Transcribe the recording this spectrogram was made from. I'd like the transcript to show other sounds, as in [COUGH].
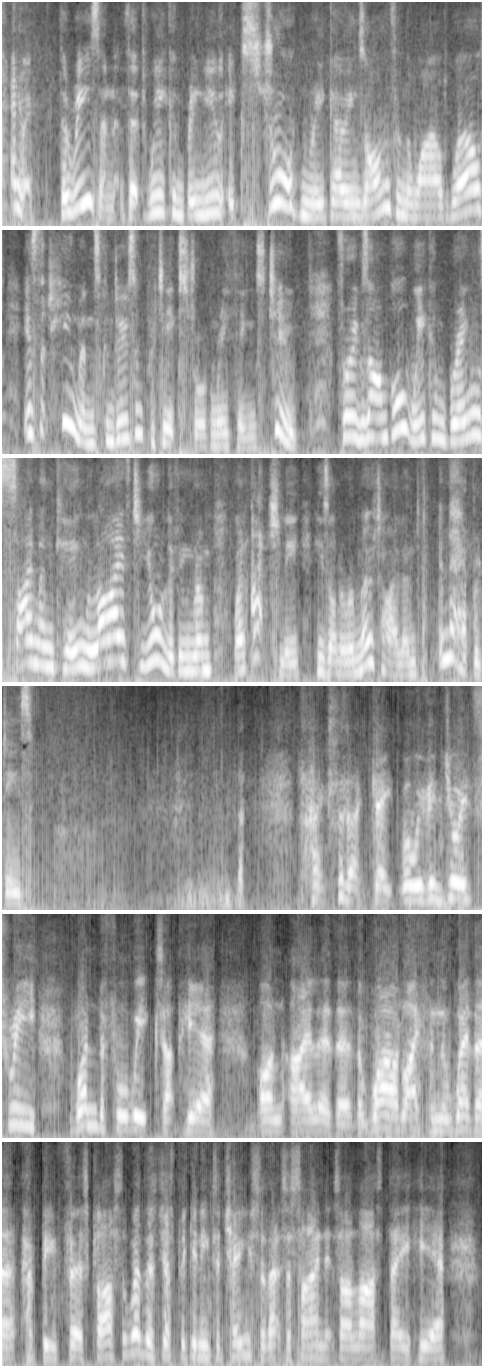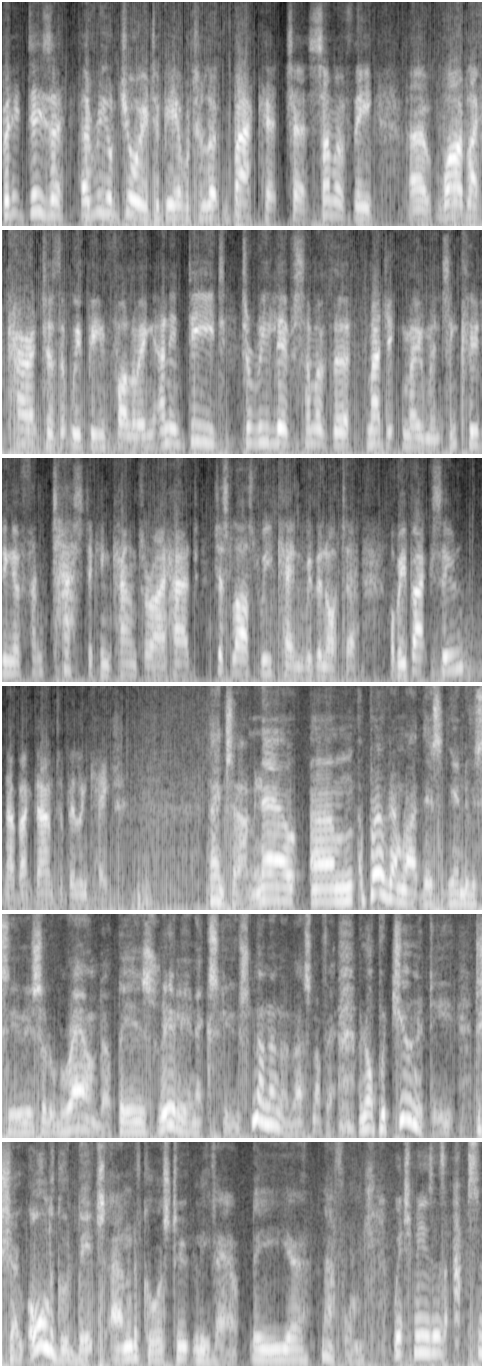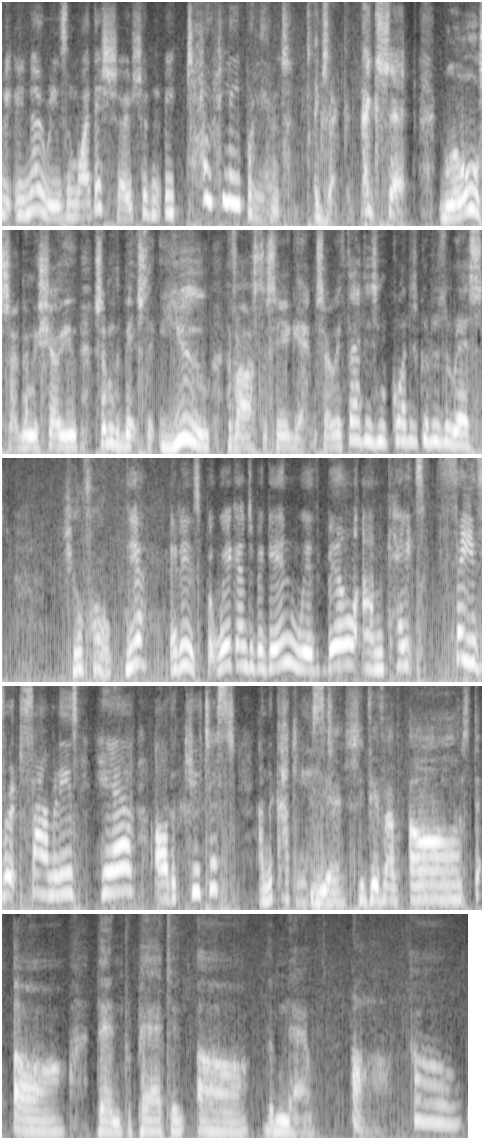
Anyway, the reason that we can bring you extraordinary goings-on from the wild world is that humans can do some pretty extraordinary things too. For example, we can bring Simon King live to your living room when actually he's on a remote island in the Hebrides. Thanks for that, Kate. Well, we've enjoyed three wonderful weeks up here on Islay. The, the wildlife and the weather have been first class. The weather's just beginning to change, so that's a sign it's our last day here. But it is a, a real joy to be able to look back at uh, some of the uh, wildlife characters that we've been following and indeed to relive some of the magic moments, including a fantastic encounter I had just last weekend with an otter. I'll be back soon. Now back down to Bill and Kate. Thanks, Simon. Now, um, a programme like this at the end of a series, sort of roundup, is really an excuse. No, no, no, that's not fair. An opportunity to show all the good bits and, of course, to leave out the uh, naff ones. Which means there's absolutely no reason why this show shouldn't be totally brilliant. Exactly. Except we're also going to show you some of the bits that you have asked to see again. So if that isn't quite as good as the rest, it's your fault. Yeah, it is. But we're going to begin with Bill and Kate's favourite families. Here are the cutest and the cuddliest. Yes, if you have R's to R, then prepare to R them now. Ah. Oh.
